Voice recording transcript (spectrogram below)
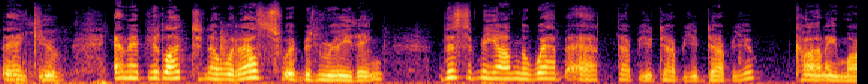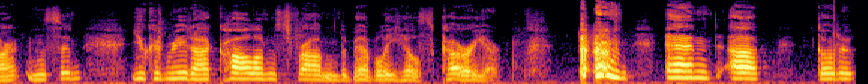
Thank, Thank you. you. And if you'd like to know what else we've been reading, visit me on the web at www. Connie Martinson. You can read our columns from the Beverly Hills Courier. and uh, go to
